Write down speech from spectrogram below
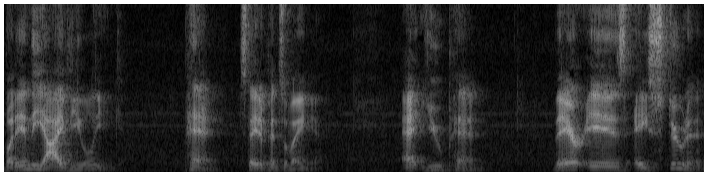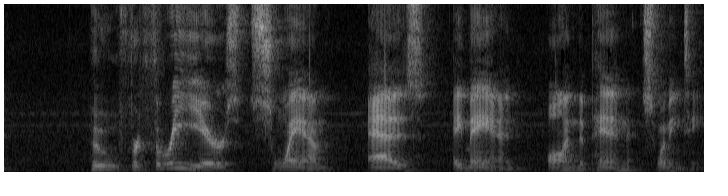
but in the Ivy League, Penn, state of Pennsylvania, at UPenn, there is a student who, for three years, swam as a man on the Penn swimming team.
